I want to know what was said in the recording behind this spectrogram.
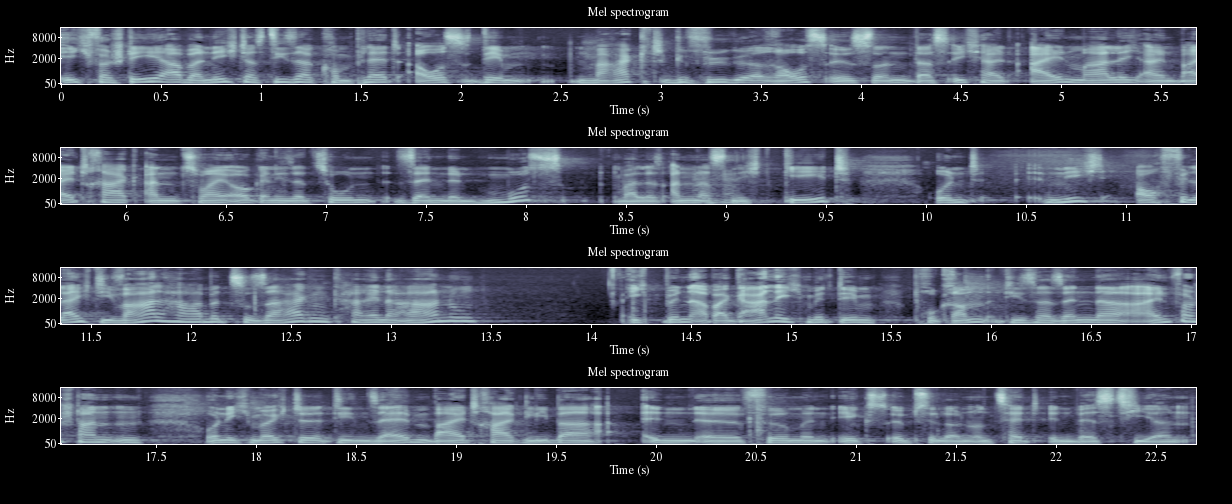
Ich verstehe aber nicht, dass dieser komplett aus dem Marktgefüge raus ist, sondern dass ich halt einmalig einen Beitrag an zwei Organisationen senden muss, weil es anders mhm. nicht geht und nicht auch vielleicht die Wahl habe zu sagen, keine Ahnung, ich bin aber gar nicht mit dem Programm dieser Sender einverstanden und ich möchte denselben Beitrag lieber in äh, Firmen X, Y und Z investieren.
